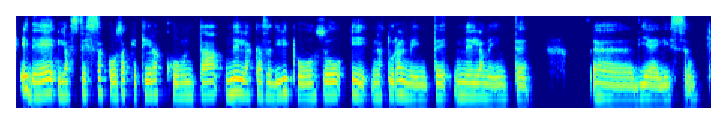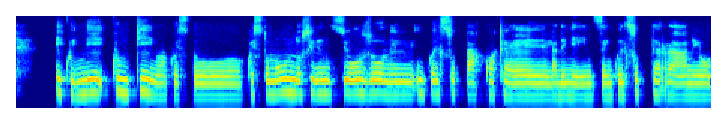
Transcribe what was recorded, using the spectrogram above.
ed è la stessa cosa che ti racconta nella casa di riposo e naturalmente nella mente eh, di Alice e quindi continua questo, questo mondo silenzioso nel, in quel sott'acqua che è la demenza, in quel sotterraneo,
